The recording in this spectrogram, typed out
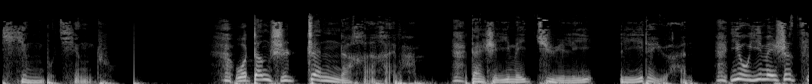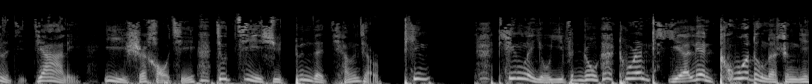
听不清楚。我当时真的很害怕，但是因为距离离得远，又因为是自己家里，一时好奇，就继续蹲在墙角听。听了有一分钟，突然铁链拖动的声音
